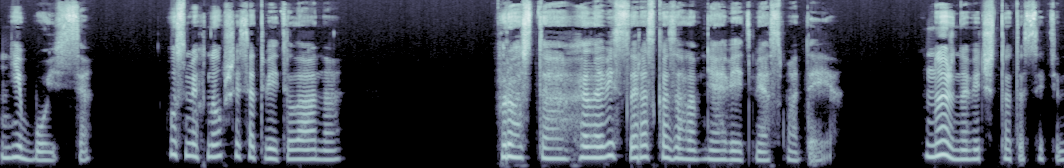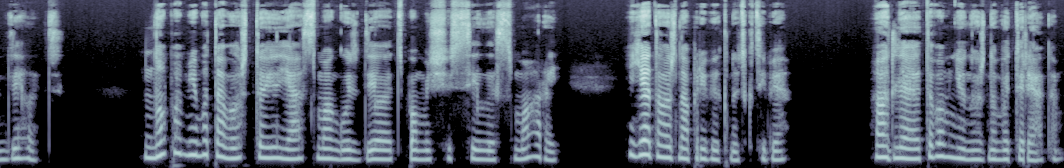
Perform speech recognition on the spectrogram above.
не бойся», — усмехнувшись, ответила она. «Просто Элависа рассказала мне о ведьме Асмодея. Нужно ведь что-то с этим делать». Но помимо того, что я смогу сделать с помощью силы с Марой, я должна привыкнуть к тебе. А для этого мне нужно быть рядом.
